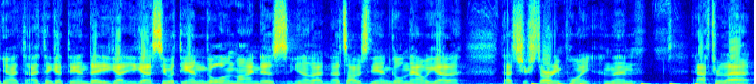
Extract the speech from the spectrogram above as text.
you know, I, th- I, think at the end of the day, you got you got to see what the end goal in mind is. You know, that that's obviously the end goal. Now we got to that's your starting point, and then after that,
